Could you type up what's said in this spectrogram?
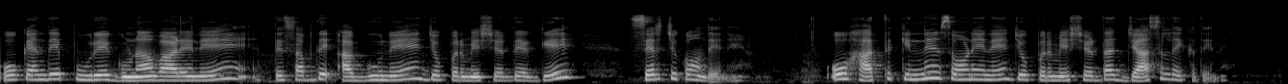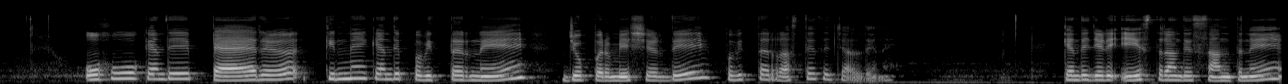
ਉਹ ਕਹਿੰਦੇ ਪੂਰੇ ਗੁਣਾ ਵਾਲੇ ਨੇ ਤੇ ਸਭ ਦੇ ਆਗੂ ਨੇ ਜੋ ਪਰਮੇਸ਼ਰ ਦੇ ਅੱਗੇ ਸਿਰ ਝੁਕਾਉਂਦੇ ਨੇ। ਉਹ ਹੱਥ ਕਿੰਨੇ ਸੋਹਣੇ ਨੇ ਜੋ ਪਰਮੇਸ਼ਰ ਦਾ ਜਸ ਲਿਖਦੇ ਨੇ। ਉਹ ਕਹਿੰਦੇ ਪੈਰ ਕਿੰਨੇ ਕਹਿੰਦੇ ਪਵਿੱਤਰ ਨੇ, ਜੋ ਪਰਮੇਸ਼ਰ ਦੇ ਪਵਿੱਤਰ ਰਸਤੇ ਤੇ ਚੱਲਦੇ ਨੇ। ਕਹਿੰਦੇ ਜਿਹੜੇ ਇਸ ਤਰ੍ਹਾਂ ਦੇ ਸੰਤ ਨੇ,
